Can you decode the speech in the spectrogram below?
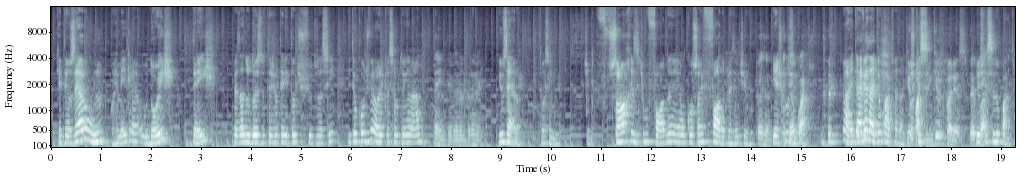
Porque tem o 0, o 1, o remake, né? O 2, o 3. Apesar do 2 e do 3 não terem tantos filtros assim. E tem o Code Verônica, se eu não tô enganado. Tem, tem a Verônica também. E o 0. Então, assim, tipo, só Resident Evil foda é um console foda pra Resident Evil. Pois é. E é E tem exclusivo. o 4. Ah, então é verdade, tem o 4, verdade. Tem o Eu 4, esqueci- incrível que pareça. Eu o 4. esqueci do 4.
